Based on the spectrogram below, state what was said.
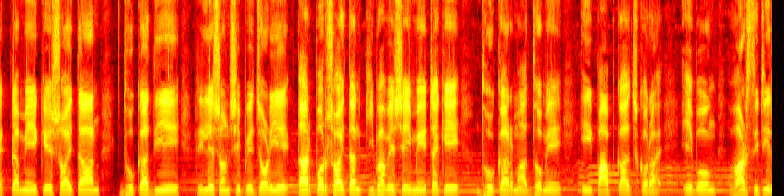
একটা মেয়েকে শয়তান ধোকা দিয়ে রিলেশনশিপে জড়িয়ে, তারপর শয়তান কীভাবে সেই মেয়েটাকে ধোকার মাধ্যমে এই পাপ কাজ করায় এবং ভার্সিটির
